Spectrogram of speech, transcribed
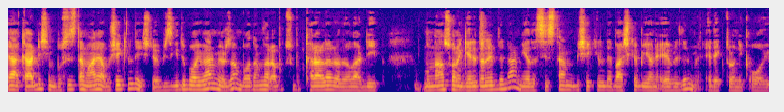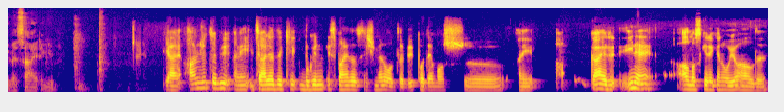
ya kardeşim bu sistem hala bu şekilde işliyor. Biz gidip oy vermiyoruz ama bu adamlar abuk subuk kararlar alıyorlar deyip bundan sonra geri dönebilirler mi? Ya da sistem bir şekilde başka bir yöne evrilir mi? Elektronik oy vesaire gibi. Yani ancak tabii hani İtalya'daki bugün İspanya'da seçimler oldu tabii. Podemos e, hani gayri yine alması gereken oyu aldı.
